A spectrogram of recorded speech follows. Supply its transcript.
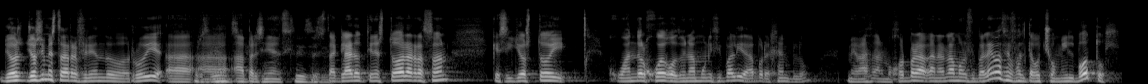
yo, yo sí me estaba refiriendo, Rudy, a a- Presidencia. a presidencia. Sí, sí, sí. Está claro, tienes toda la razón que si yo estoy jugando el juego de una municipalidad, por ejemplo, me va, a lo mejor para ganar la municipalidad me hace falta 8.000 votos.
